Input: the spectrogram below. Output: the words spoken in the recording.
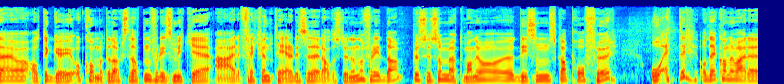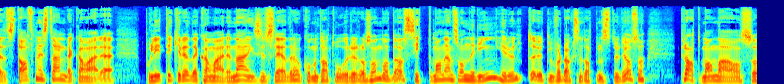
det er jo alltid gøy å komme til Dagsnytt 18 for de som ikke er, frekventerer disse radiostudioene. fordi da plutselig så møter man jo de som skal på før og etter. Og det kan jo være statsministeren, det kan være politikere, det kan være næringslivsledere og kommentatorer og sånn. Og da sitter man i en sånn ring rundt utenfor Dagsnytt 18-studio, og så prater man da, og så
